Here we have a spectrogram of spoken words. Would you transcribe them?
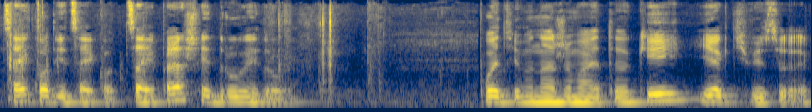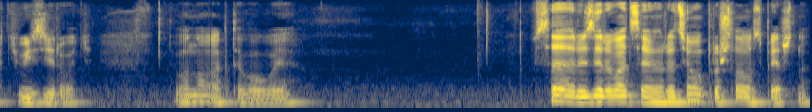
Цей код і цей код. Цей перший, другий, другий. Потім ви нажимаєте ОК і активізувати. Воно активовує. Все, резервація на пройшла успішно.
